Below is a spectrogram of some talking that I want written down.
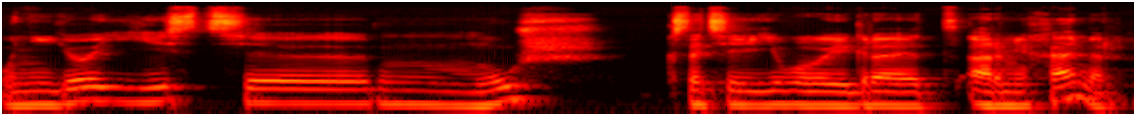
У нее есть муж. Кстати, его играет Арми Хаммер.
